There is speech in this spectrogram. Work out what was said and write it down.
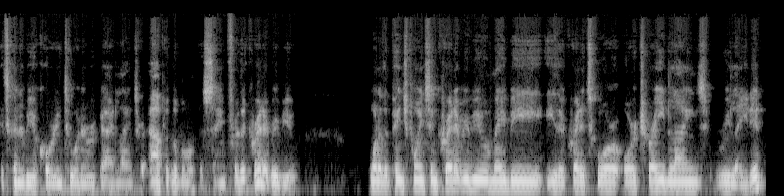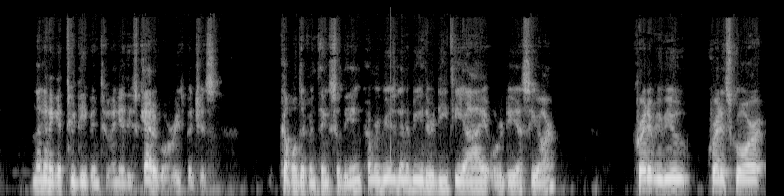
It's going to be according to whatever guidelines are applicable. The same for the credit review. One of the pinch points in credit review may be either credit score or trade lines related. I'm not going to get too deep into any of these categories, but just couple different things. So the income review is going to be either DTI or DSCR. Credit review, credit score,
